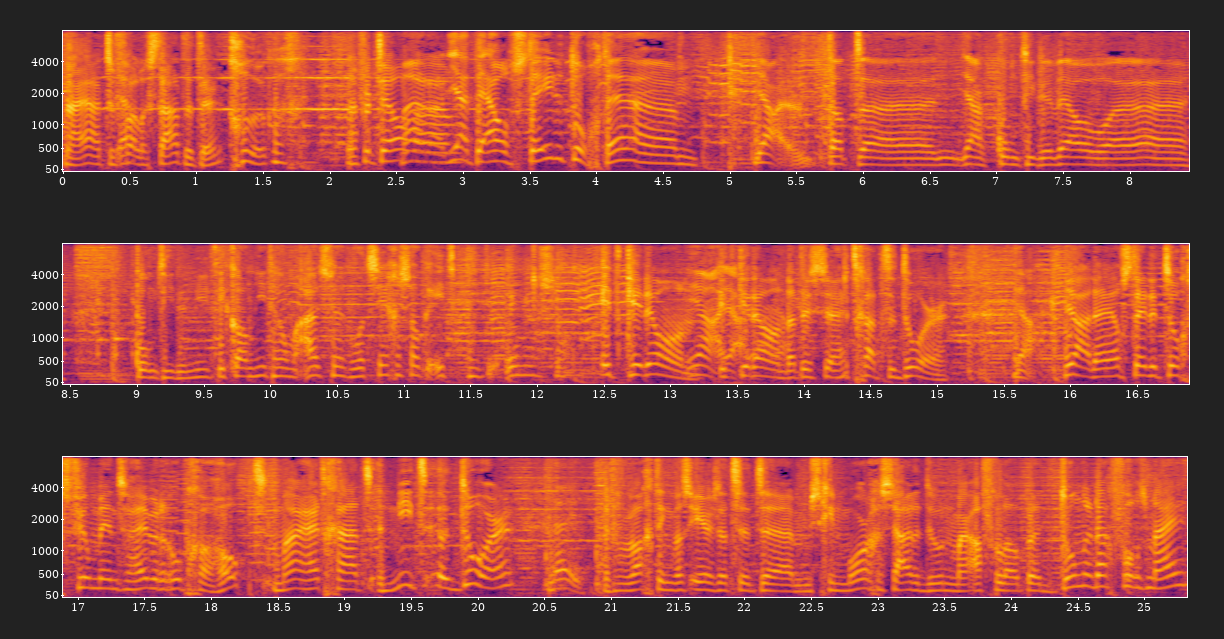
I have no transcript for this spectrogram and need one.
Nou ja, toevallig staat het er. Gelukkig. Maar vertel... Maar eh, ehm, ja, de Elfstedentocht, hè. ehm, ja, dat, eh, ja, komt hij er wel, eh, komt hij er niet. Ik kan het niet helemaal uitspreken. Wat zeggen ze ook? It, it, on of zo? It get on. Ja, It ja, get ja, on. ja. Dat is, eh, het gaat door. Ja. Ja, de Elfstedentocht. Veel mensen hebben erop gehoopt. Maar het gaat niet door. Nee. De verwachting was eerst dat ze het eh, misschien morgen zouden doen. Maar afgelopen donderdag volgens mij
